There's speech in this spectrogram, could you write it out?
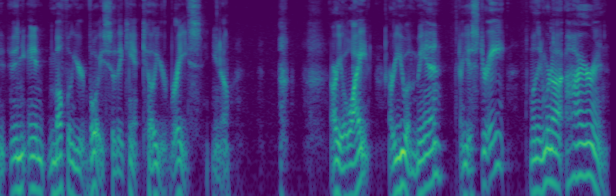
and, and muffle your voice so they can't tell your race, you know. Are you white? Are you a man? Are you straight? Well, then we're not hiring.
